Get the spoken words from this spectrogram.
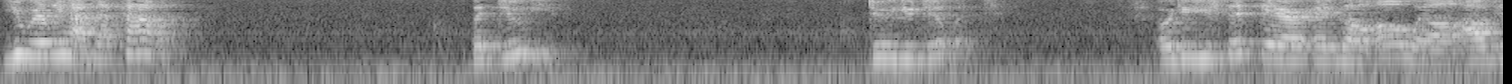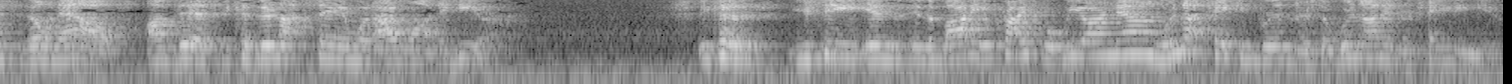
You really have that power. But do you? Do you do it? Or do you sit there and go, oh, well, I'll just zone out on this because they're not saying what I want to hear? Because you see, in, in the body of Christ where we are now, we're not taking prisoners, so we're not entertaining you.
